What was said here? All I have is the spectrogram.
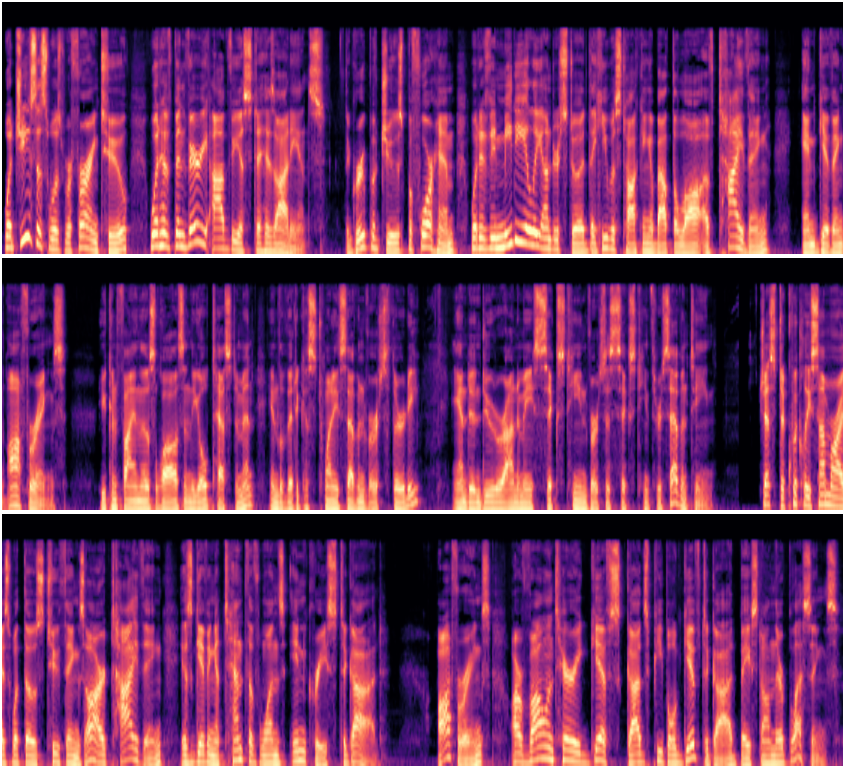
What Jesus was referring to would have been very obvious to his audience. The group of Jews before him would have immediately understood that he was talking about the law of tithing and giving offerings. You can find those laws in the Old Testament in Leviticus 27, verse 30, and in Deuteronomy 16, verses 16 through 17. Just to quickly summarize what those two things are, tithing is giving a tenth of one's increase to God. Offerings are voluntary gifts God's people give to God based on their blessings.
